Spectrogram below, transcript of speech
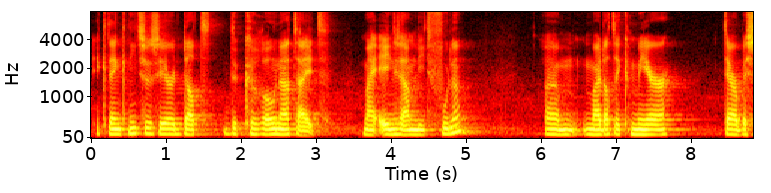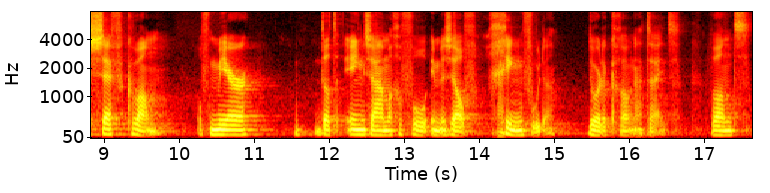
Ik denk niet zozeer dat de coronatijd mij eenzaam liet voelen, um, maar dat ik meer ter besef kwam. Of meer dat eenzame gevoel in mezelf ging voelen door de coronatijd. Want,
